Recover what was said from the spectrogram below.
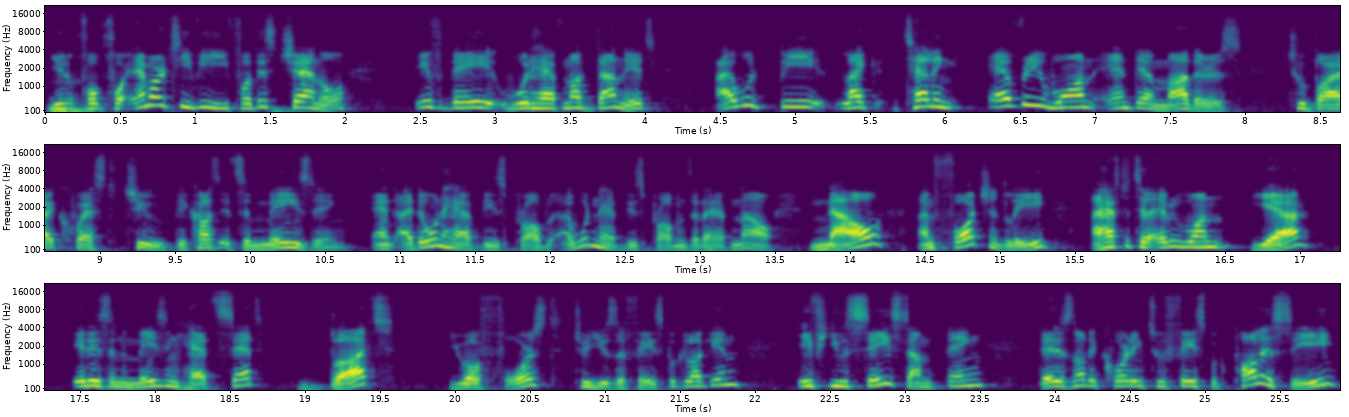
you know, mm-hmm. for, for MRTV, for this channel, if they would have not done it, I would be like telling everyone and their mothers to buy a Quest 2 because it's amazing. And I don't have these problems. I wouldn't have these problems that I have now. Now, unfortunately, I have to tell everyone, yeah, it is an amazing headset, but you are forced to use a Facebook login. If you say something that is not according to Facebook policy,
